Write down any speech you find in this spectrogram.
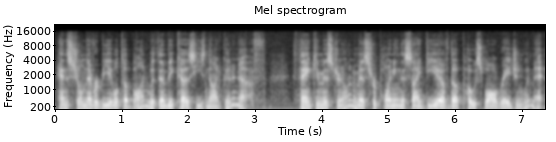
Hence, she'll never be able to bond with him because he's not good enough. Thank you, Mr. Anonymous, for pointing this idea of the post wall rage in women.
